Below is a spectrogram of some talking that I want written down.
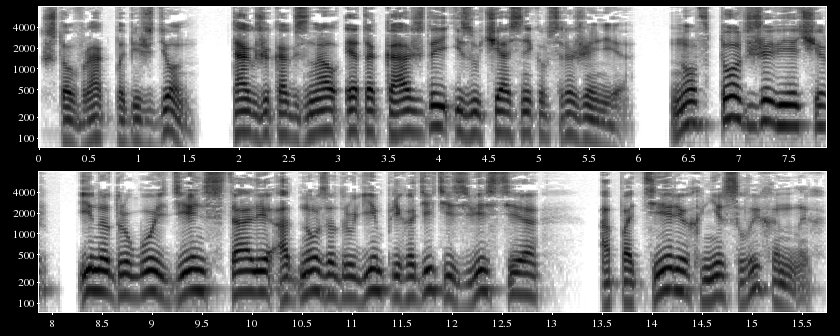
что враг побежден, так же, как знал это каждый из участников сражения. Но в тот же вечер и на другой день стали одно за другим приходить известия о потерях неслыханных,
